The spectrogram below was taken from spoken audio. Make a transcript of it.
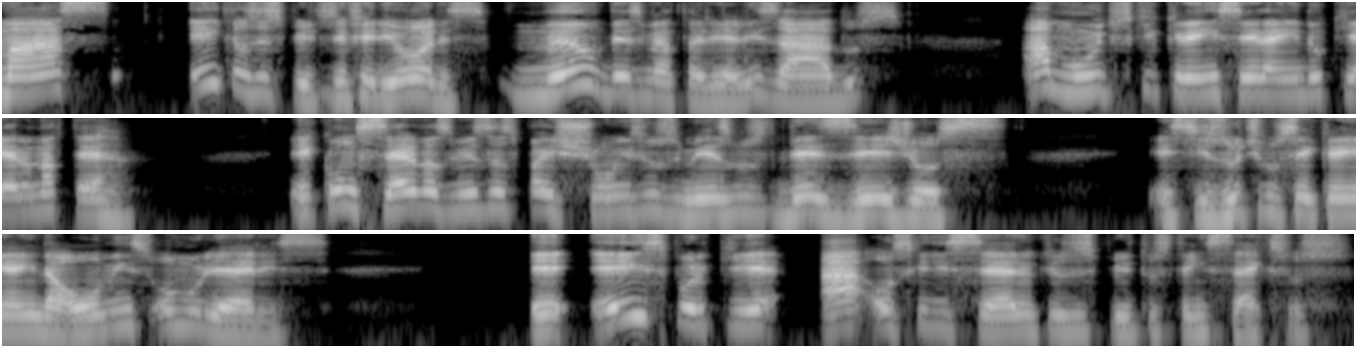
Mas, entre os espíritos inferiores, não desmaterializados, há muitos que creem ser ainda o que eram na Terra, e conservam as mesmas paixões e os mesmos desejos. Estes últimos se creem ainda homens ou mulheres. E eis porque há os que disseram que os espíritos têm sexos.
